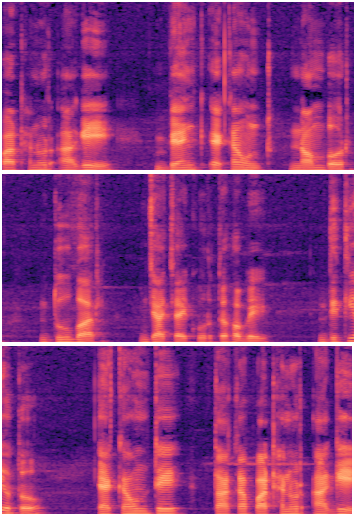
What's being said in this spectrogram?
পাঠানোর আগে ব্যাংক অ্যাকাউন্ট নম্বর দুবার যাচাই করতে হবে। দ্বিতীয়ত, অ্যাকাউন্টে টাকা পাঠানোর আগে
